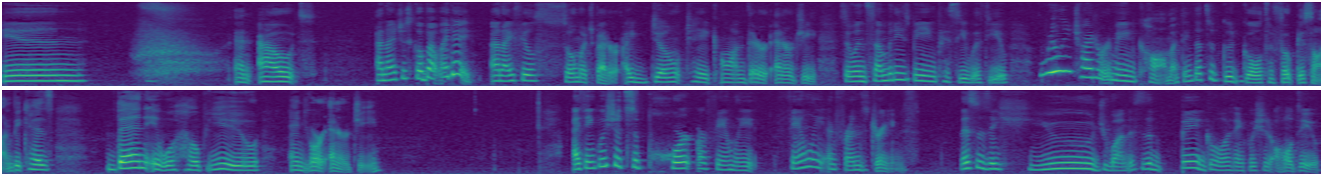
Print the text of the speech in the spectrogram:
in and out and I just go about my day and I feel so much better. I don't take on their energy. So when somebody's being pissy with you, really try to remain calm. I think that's a good goal to focus on because then it will help you and your energy. I think we should support our family family and friends' dreams. This is a huge one. This is a big goal I think we should all do.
